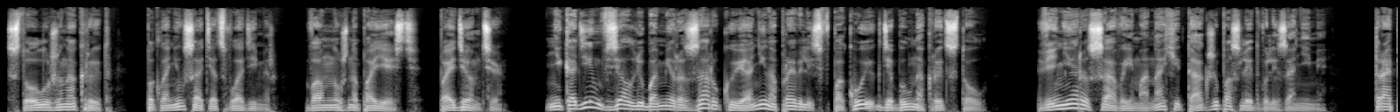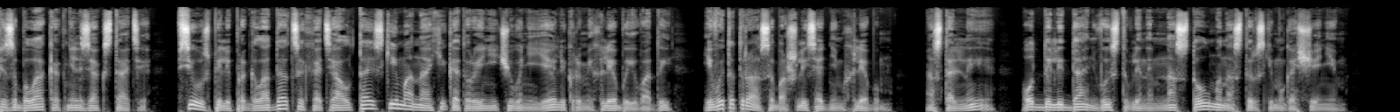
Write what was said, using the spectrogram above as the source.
«Стол уже накрыт», — поклонился отец Владимир. «Вам нужно поесть. Пойдемте». Никодим взял Любомира за руку, и они направились в покой, где был накрыт стол. Венера, Сава и монахи также последовали за ними. Трапеза была как нельзя кстати — все успели проголодаться, хотя алтайские монахи, которые ничего не ели, кроме хлеба и воды, и в этот раз обошлись одним хлебом. Остальные отдали дань выставленным на стол монастырским угощением.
